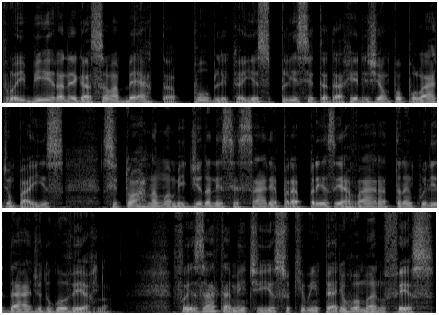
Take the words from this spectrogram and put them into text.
Proibir a negação aberta, pública e explícita da religião popular de um país se torna uma medida necessária para preservar a tranquilidade do governo. Foi exatamente isso que o Império Romano fez.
